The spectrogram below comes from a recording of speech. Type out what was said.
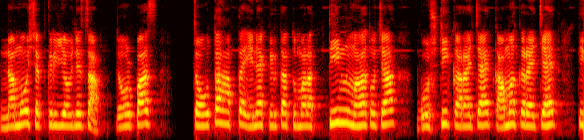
नमो शेतकरी योजनेचा जवळपास चौथा हप्ता येण्याकरिता तुम्हाला तीन महत्त्वाच्या गोष्टी करायच्या आहेत कामं करायची आहेत. ती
